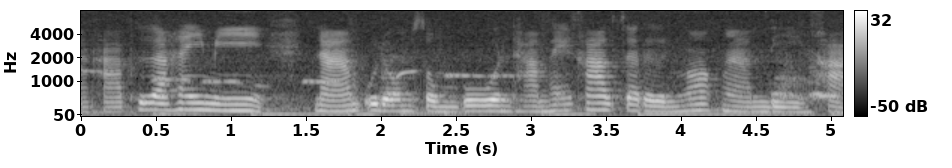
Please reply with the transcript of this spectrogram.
นะคะ เพื่อให้มีน้ำอุดมสมบูรณ์ทำให้ข้าวเจริญงอกงามดีค่ะ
